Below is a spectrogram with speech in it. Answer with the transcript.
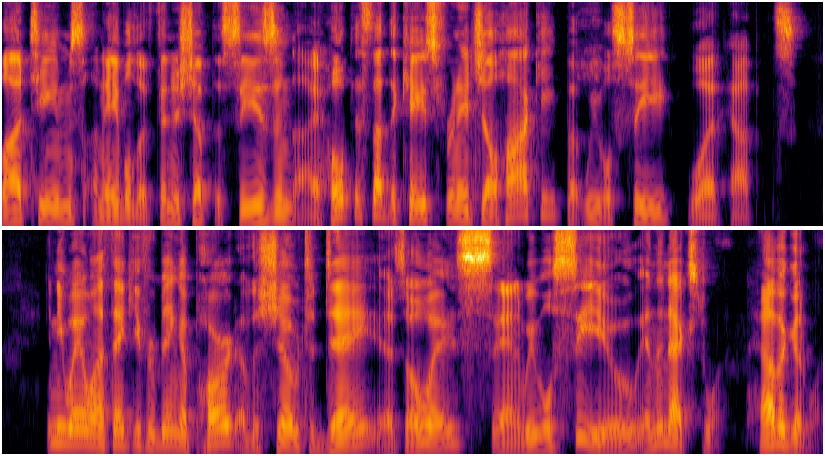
A lot of teams unable to finish up the season. I hope it's not the case for NHL hockey, but we will see what happens. Anyway, I want to thank you for being a part of the show today, as always, and we will see you in the next one. Have a good one.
